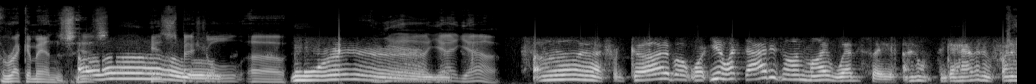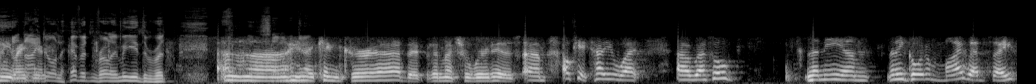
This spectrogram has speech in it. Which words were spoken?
recommends. His, his Oh. special. Uh, Warner. yeah, yeah, yeah. Oh, I forgot about what. You know what? That is on my website. I don't think I have it in front of me right I here. don't have it in front of me either, but Uh, I can grab it, but I'm not sure where it is. Um, okay, tell you what, uh, Russell, let me um, let me go to my website,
